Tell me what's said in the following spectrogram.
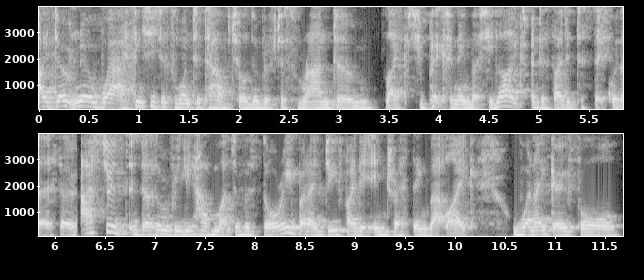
I don't know where. I think she just wanted to have children with just random, like she picked a name that she liked and decided to stick with it. So Astrid doesn't really have much of a story, but I do find it interesting that like when I go for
